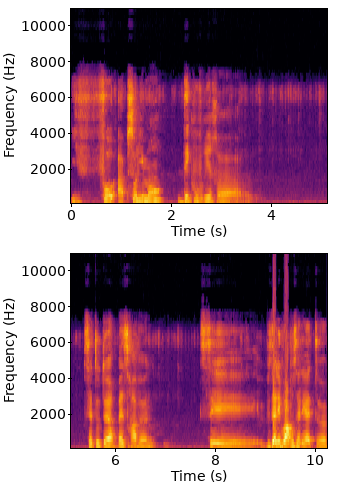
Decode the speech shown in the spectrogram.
il faut absolument découvrir euh, cet auteur, Bess Raven. Vous allez voir, vous allez être euh,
